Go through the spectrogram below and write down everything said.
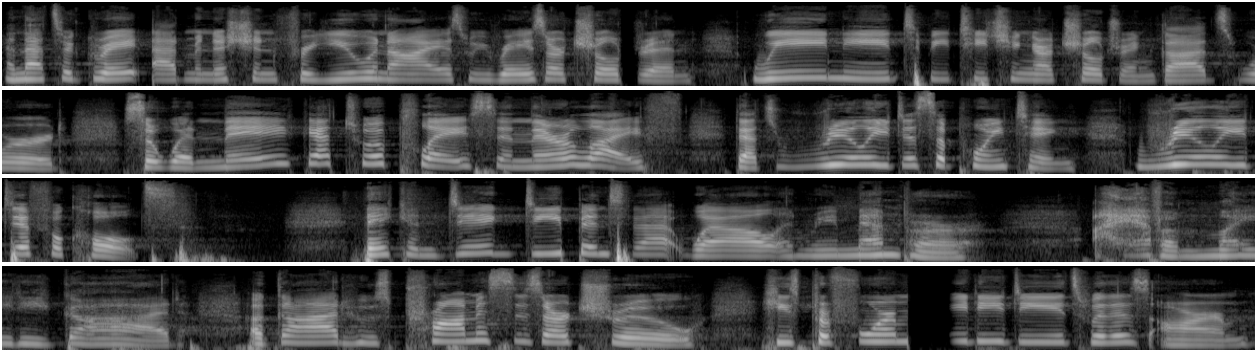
And that's a great admonition for you and I as we raise our children. We need to be teaching our children God's word. So when they get to a place in their life that's really disappointing, really difficult, they can dig deep into that well and remember I have a mighty God, a God whose promises are true. He's performed mighty deeds with his arm.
